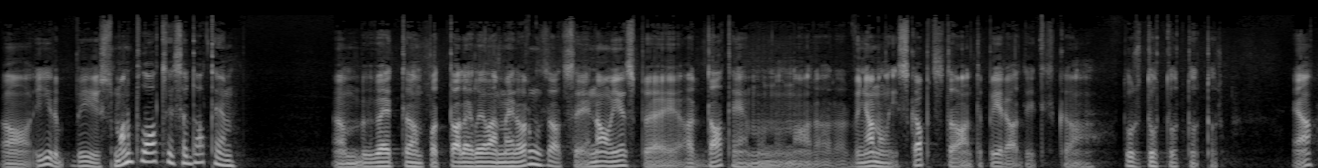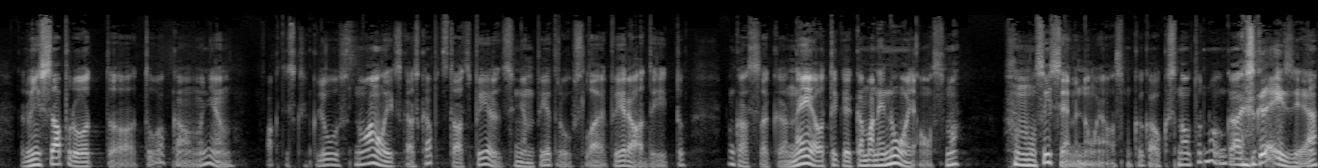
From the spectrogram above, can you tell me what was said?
ā, ir bijušas manipulācijas ar datiem. Um, Bet um, pat tādai lielai mēdīņu organizācijai nav iespēja ar datiem un, un ar, ar, ar viņu analīzes kapacitāti pierādīt, ka tur, tur, tur, tur. tur. Ja? Tad viņi saprot uh, to, ka viņiem faktiski kļūst nu, analītiskās kapacitātes pieredzes, viņam pietrūks, lai pierādītu, nu, saka, ne jau tikai, ka man ir nojausma. Mums visiem ir nojausma, ka kaut kas nav tur nu, gājis greizi, ja?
